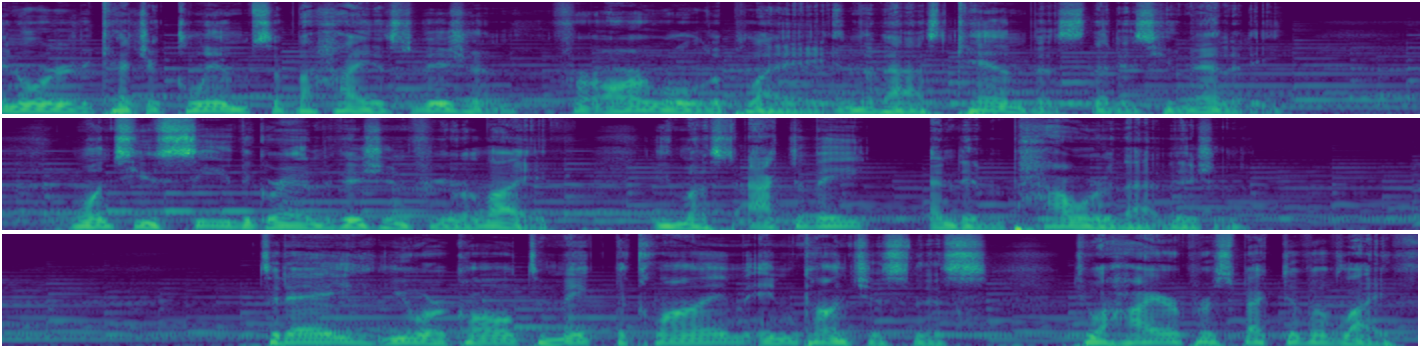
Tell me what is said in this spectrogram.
in order to catch a glimpse of the highest vision for our role to play in the vast canvas that is humanity. Once you see the grand vision for your life, you must activate and empower that vision. Today, you are called to make the climb in consciousness to a higher perspective of life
